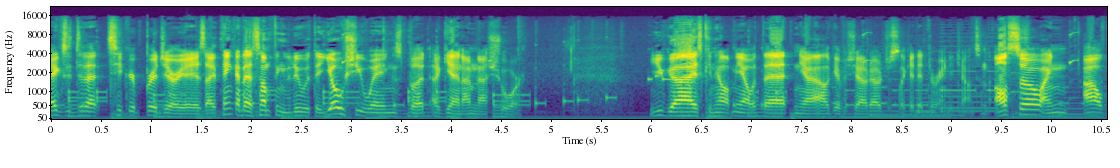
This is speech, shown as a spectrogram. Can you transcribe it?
exit to that secret bridge area is. I think it has something to do with the Yoshi wings, but again, I'm not sure. You guys can help me out with that, and yeah, I'll give a shout out just like I did to Randy Johnson. Also, I, I'll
